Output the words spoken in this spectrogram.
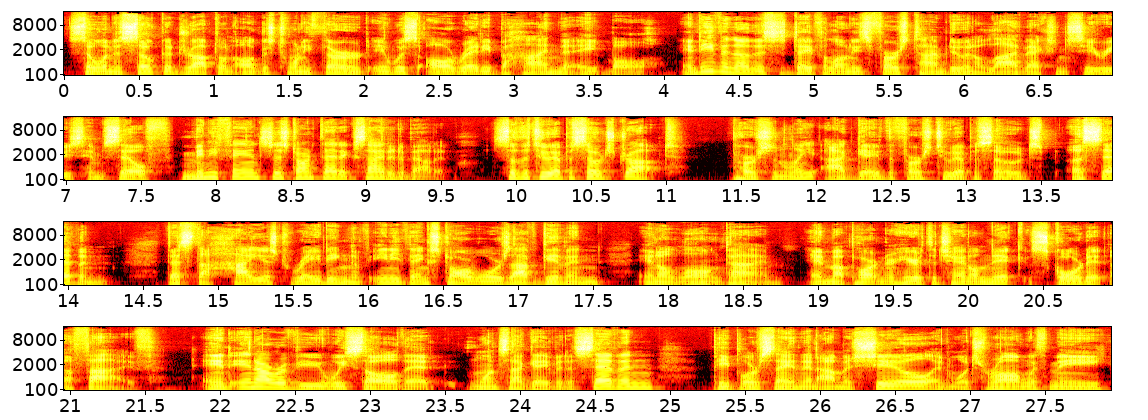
So when Ahsoka dropped on August 23rd, it was already behind the eight ball. And even though this is Dave Filoni's first time doing a live action series himself, many fans just aren't that excited about it. So the two episodes dropped. Personally, I gave the first two episodes a 7. That's the highest rating of anything Star Wars I've given in a long time. And my partner here at the channel, Nick, scored it a 5. And in our review, we saw that once I gave it a 7, people are saying that I'm a shill and what's wrong with me.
